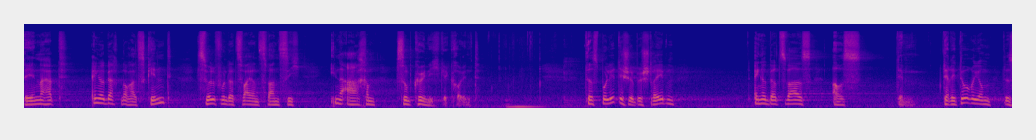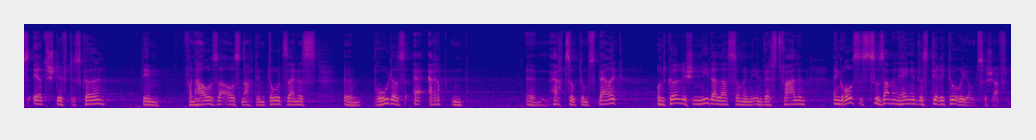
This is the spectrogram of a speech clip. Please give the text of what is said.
Den hat Engelbert noch als Kind 1222 in Aachen zum König gekrönt. Das politische Bestreben Engelberts war es, aus dem Territorium des Erzstiftes Köln, dem von Hause aus nach dem Tod seines äh, Bruders ererbten äh, Herzogtums Berg und kölnischen Niederlassungen in Westfalen ein großes zusammenhängendes Territorium zu schaffen.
